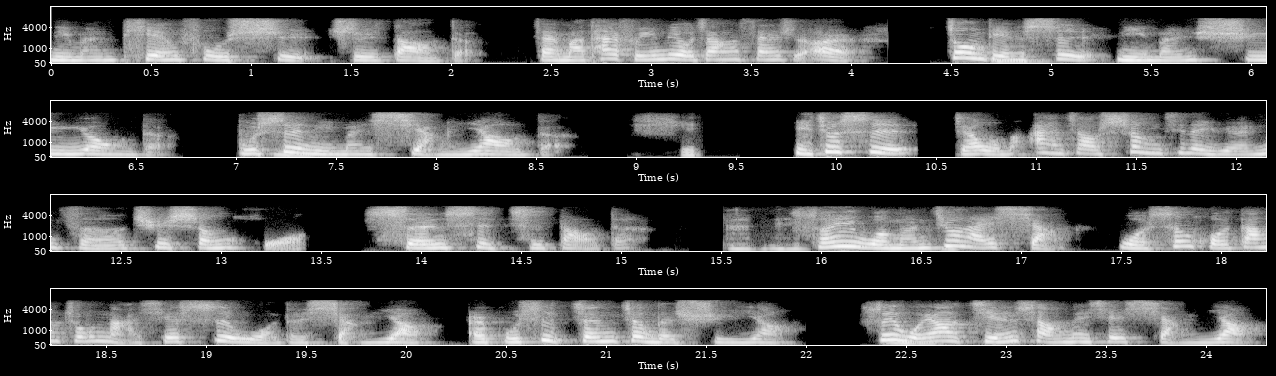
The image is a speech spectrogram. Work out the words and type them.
你们天父是知道的。”在马太福音六章三十二，重点是你们需用的，不是你们想要的。是，也就是只要我们按照圣经的原则去生活，神是知道的。所以我们就来想，我生活当中哪些是我的想要，而不是真正的需要。所以我要减少那些想要，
